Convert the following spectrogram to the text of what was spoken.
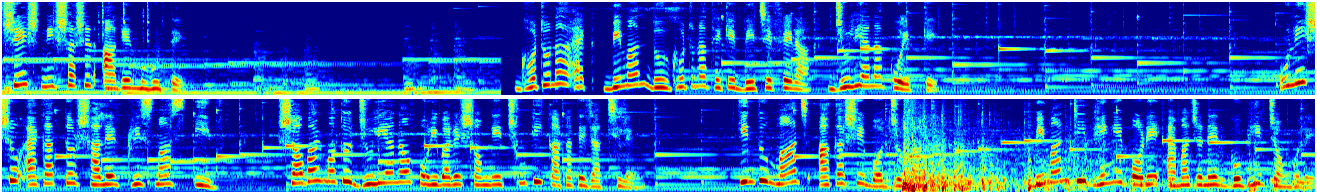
শেষ নিঃশ্বাসের আগের মুহূর্তে। ঘটনা এক বিমান দুর্ঘটনা থেকে বেঁচে ফেরা জুলিয়ানা কোয়েবকে উনিশশো একাত্তর সালের ক্রিসমাস ইভ, সবার মতো জুলিয়ানাও পরিবারের সঙ্গে ছুটি কাটাতে যাচ্ছিলেন। কিন্তু মাঝ আকাশে বজ্রপাত, বিমানটি ভেঙে পড়ে অ্যামাজনের গভীর জঙ্গলে।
